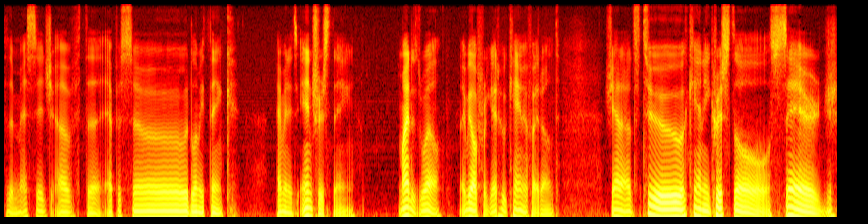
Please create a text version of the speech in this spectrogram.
to the message of the episode. Let me think. I mean, it's interesting. Might as well. Maybe I'll forget who came if I don't. Shout outs to Kenny, Crystal, Serge,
